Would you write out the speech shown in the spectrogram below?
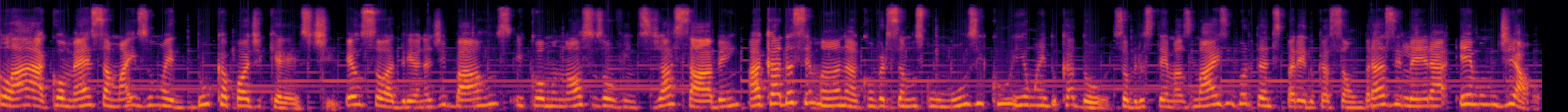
Olá, começa mais um Educa Podcast. Eu sou Adriana de Barros e, como nossos ouvintes já sabem, a cada semana conversamos com um músico e um educador sobre os temas mais importantes para a educação brasileira e mundial.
